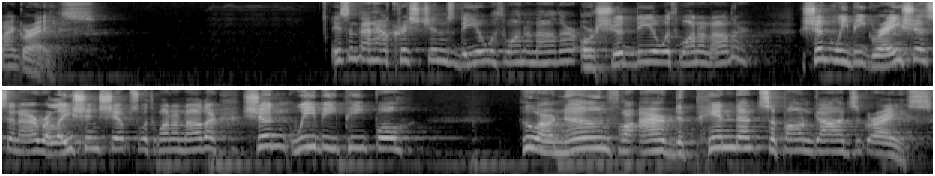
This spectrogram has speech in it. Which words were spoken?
by grace. Isn't that how Christians deal with one another or should deal with one another? Shouldn't we be gracious in our relationships with one another? Shouldn't we be people who are known for our dependence upon God's grace?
